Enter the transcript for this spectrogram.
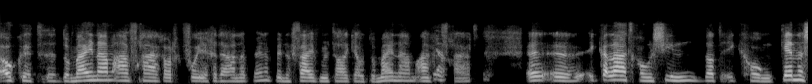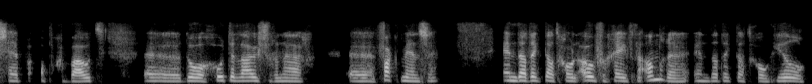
ook het domeinnaam aanvragen wat ik voor je gedaan heb. Hè. Binnen vijf minuten had ik jouw domeinnaam aangevraagd. Ja. ik laat gewoon zien dat ik gewoon kennis heb opgebouwd door goed te luisteren naar uh, vakmensen. En dat ik dat gewoon overgeef naar anderen. En dat ik dat gewoon heel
